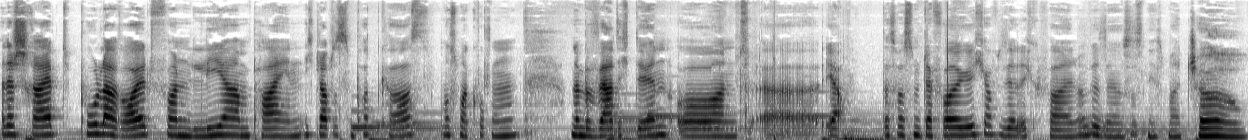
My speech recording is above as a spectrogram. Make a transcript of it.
Und er schreibt Polaroid von Liam Pine. Ich glaube, das ist ein Podcast. Muss mal gucken. Und dann bewerte ich den. Und äh, ja, das war's mit der Folge. Ich hoffe, sie hat euch gefallen. Und wir sehen uns das nächste Mal. Ciao.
